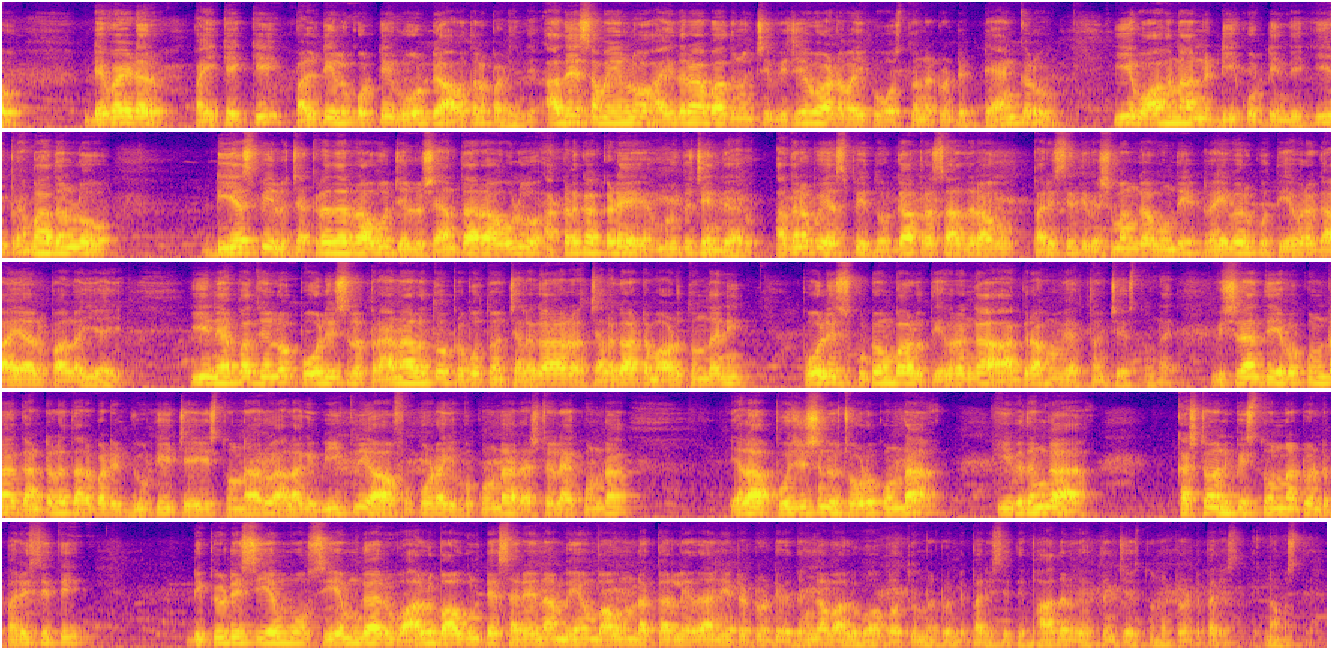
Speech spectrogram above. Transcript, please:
డివైడర్ పైకెక్కి పల్టీలు కొట్టి రోడ్డు అవతల పడింది. అదే సమయంలో హైదరాబాద్ నుంచి విజయవాడ వైపు వస్తున్నటువంటి ట్యాంకరు ఈ వాహనాన్ని ఢీకొట్టింది ఈ ప్రమాదంలో డిఎస్పీలు చక్రధర్రావు జల్లు శాంతారావులు అక్కడికక్కడే మృతి చెందారు. అదనపు ఎస్పీ దుర్గాప్రసాదరావు పరిస్థితి విషమంగా ఉంది. డ్రైవర్కు తీవ్ర గాయాలు పాలయ్యాయి. ఈ నేపథ్యంలో పోలీసుల ప్రాణాలతో ప్రభుత్వం చెలగా చెలగాటమాడుతుందని పోలీస్ కుటుంబాలు తీవ్రంగా ఆగ్రహం వ్యక్తం చేస్తున్నాయి. విశ్రాంతి ఇవ్వకుండా గంటల తరబడి డ్యూటీ చేయిస్తున్నారు. అలాగే వీక్లీ ఆఫ్ కూడా ఇవ్వకుండా రెస్ట్ లేకుండా ఎలా పొజిషన్ చూడకుండా ఈ విధంగా కష్టం అనిపిస్తున్నటువంటి పరిస్థితి. డిప్యూటీ సీఎం సీఎం గారు వాళ్ళు బాగుంటే సరేనా మేము బాగుండక్కర్లేదా అనేటటువంటి విధంగా వాళ్ళు వాపోతున్నటువంటి పరిస్థితి బాధను వ్యక్తం చేస్తున్నటువంటి పరిస్థితి. నమస్తే.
